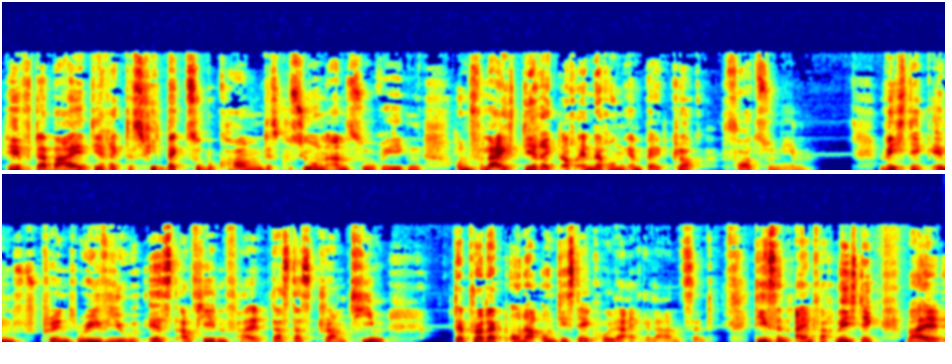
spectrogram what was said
hilft dabei, direktes Feedback zu bekommen, Diskussionen anzuregen und vielleicht direkt auch Änderungen im Backlog vorzunehmen. Wichtig im Sprint Review ist auf jeden Fall, dass das Scrum Team der Product Owner und die Stakeholder eingeladen sind. Die sind einfach wichtig, weil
